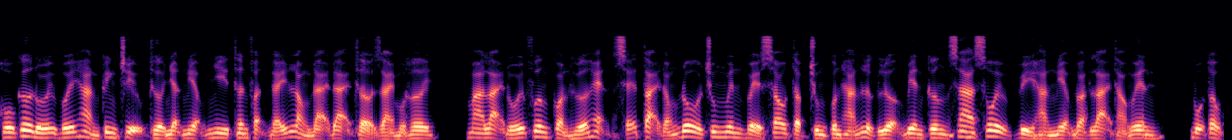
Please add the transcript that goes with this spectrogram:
hồ cơ đối với hàn kinh chịu thừa nhận niệm nhi thân phận đấy lòng đại đại thở dài một hơi, mà lại đối phương còn hứa hẹn sẽ tại đóng đô trung nguyên về sau tập trung quân hán lực lượng biên cương xa xôi vì hàn niệm đoạt lại thảo nguyên. Bộ tộc,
